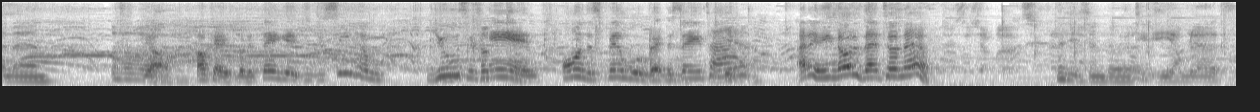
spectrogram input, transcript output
And then. Oh. Yo, okay, but the thing is, did you see him use his hand on the spin move at the same time? Yeah. I didn't even notice that till now. He's in blood. Young bloods.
